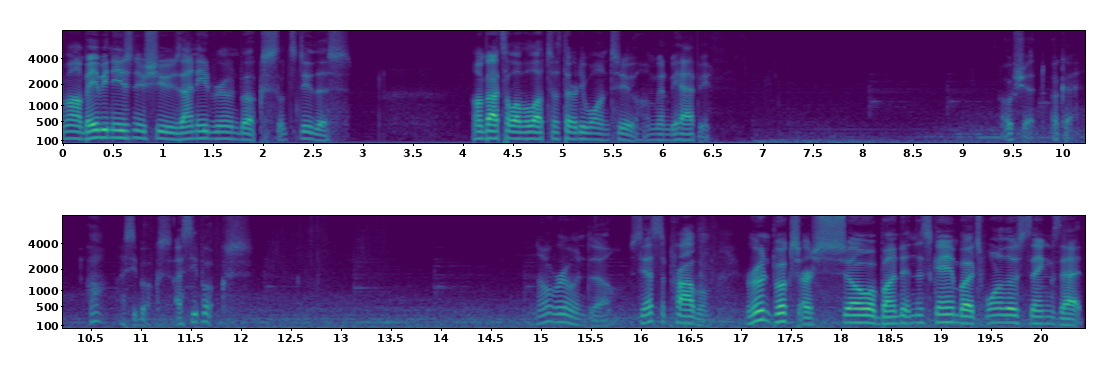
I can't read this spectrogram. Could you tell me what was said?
Come on, baby needs new shoes. I need ruined books. Let's do this. I'm about to level up to 31 too. I'm gonna be happy. Oh shit, okay. Oh, I see books. I see books. No ruined though. See, that's the problem. Ruined books are so abundant in this game, but it's one of those things that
